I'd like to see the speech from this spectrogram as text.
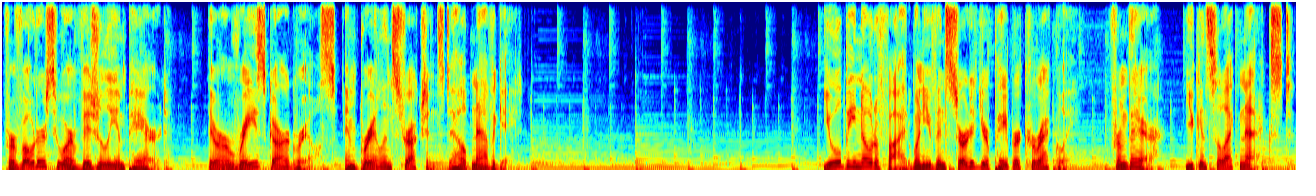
For voters who are visually impaired, there are raised guardrails and braille instructions to help navigate. You will be notified when you've inserted your paper correctly. From there, you can select Next.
